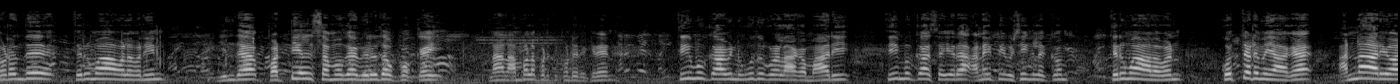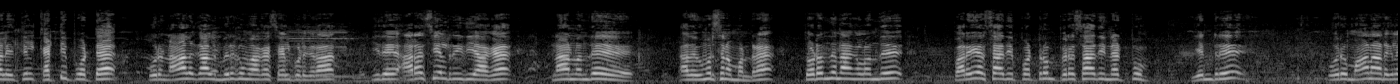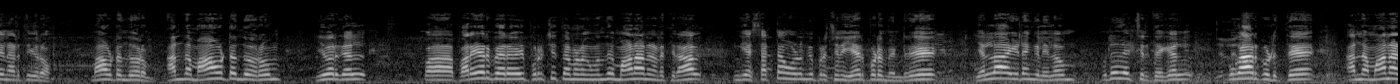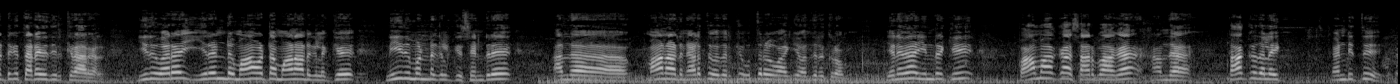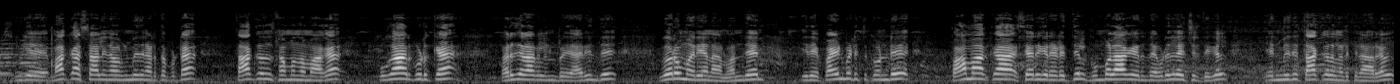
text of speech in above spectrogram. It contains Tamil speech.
தொடர்ந்து திருமாவளவனின் இந்த பட்டியல் சமூக விருத போக்கை நான் அம்பலப்படுத்திக் கொண்டிருக்கிறேன். திமுகவின் ஊதுகுழலாக மாறி திமுக செய்கிற அனைத்து விஷயங்களுக்கும் திருமாவளவன் கொத்தடிமையாக அண்ணா அறிவாலயத்தில் கட்டி போட்ட ஒரு நாலு கால் மிருகமாக செயல்படுகிறார். இதை அரசியல் ரீதியாக நான் வந்து அதை விமர்சனம் பண்றேன். தொடர்ந்து நாங்கள் வந்து பறையர் சாதி பற்றும் பிரசாதி நட்பும் என்று ஒரு மாநாடுகளை நடத்துகிறோம். மாவட்டந்தோறும். அந்த மாவட்டந்தோறும் இவர்கள் ப- பறையர் பேரவை புரட்சி தமிழகம் வந்து மாநாடு நடத்தினால் இங்கே சட்டம் ஒழுங்கு பிரச்சனை ஏற்படும் என்று எல்லா இடங்களிலும் விடுதலை சிறுத்தைகள் புகார் கொடுத்து அந்த மாநாட்டுக்கு தடை விதிக்கிறார்கள். இதுவரை இரண்டு மாவட்ட மாநாடுகளுக்கு நீதிமன்றங்களுக்கு சென்று அந்த மாநாடு நடத்துவதற்கு உத்தரவு வாங்கி வந்திருக்கிறோம். எனவே இன்றைக்கு பாமக சார்பாக அந்த தாக்குதலை கண்டித்து இங்கே ம ஸ்டாலின் அவர்கள் மீது நடத்தப்பட்ட தாக்குதல் சம்பந்தமாக புகார் கொடுக்க வருகிறார்கள் என்பதை அறிந்து விவரம் அறிய நான் வந்தேன். இதை பயன்படுத்திக் கொண்டு பாமக சேர்கிற இடத்தில் கும்பலாக இருந்த விடுதலை சிறுத்தைகள் என் மீது தாக்குதல் நடத்தினார்கள்.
